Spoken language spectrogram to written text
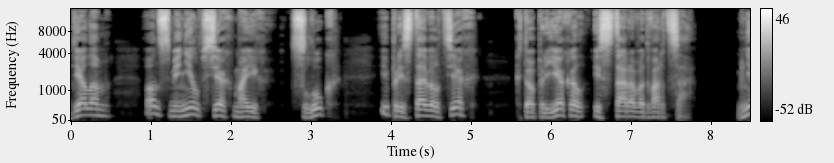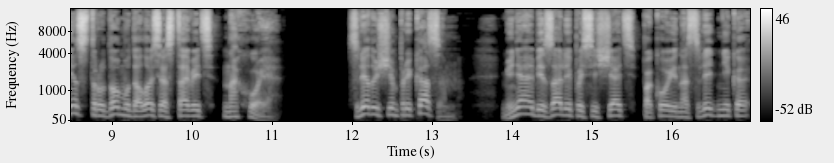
делом он сменил всех моих слуг и приставил тех, кто приехал из старого дворца. Мне с трудом удалось оставить Нахоя. Следующим приказом меня обязали посещать покои наследника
